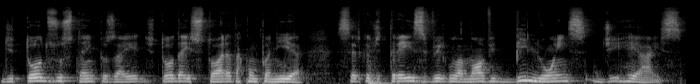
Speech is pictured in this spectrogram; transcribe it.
de todos os tempos aí, de toda a história da companhia, cerca de 3,9 bilhões de reais.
